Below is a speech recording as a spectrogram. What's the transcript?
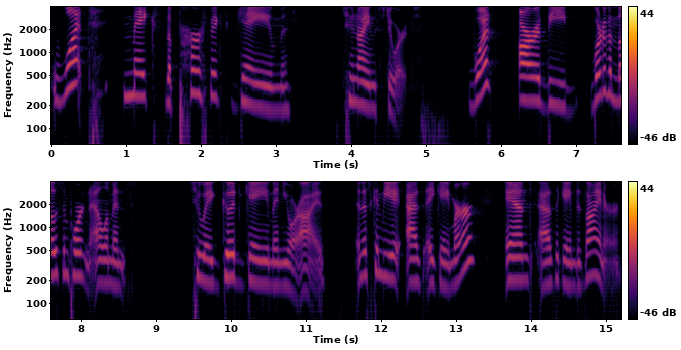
What makes the perfect game to Naeem Stewart? What are the what are the most important elements to a good game in your eyes? And this can be as a gamer and as a game designer.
